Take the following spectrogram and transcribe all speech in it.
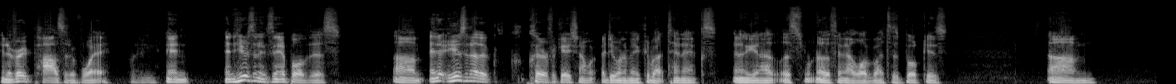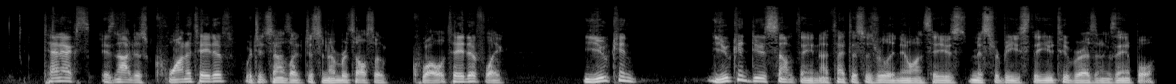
in a very positive way. And, and here's an example of this. Um, and here's another clarification I do want to make about 10x. And again, I, that's another thing I love about this book is, um, 10x is not just quantitative, which it sounds like just a number. It's also qualitative. Like you can you can do something. I thought this was really nuanced. They used Mr. Beast, the YouTuber, as an example.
